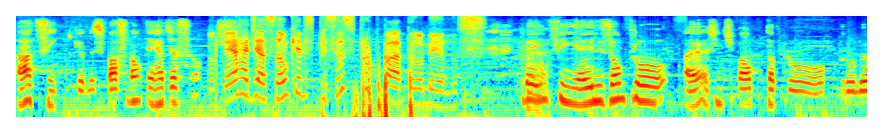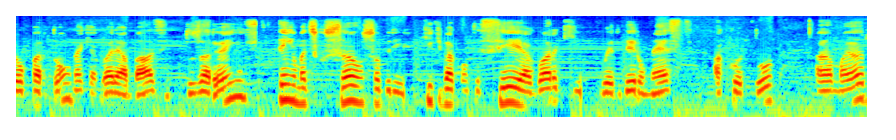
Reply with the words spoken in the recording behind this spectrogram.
Ah, sim, porque no espaço não tem radiação. Não tem a radiação que eles precisam se preocupar, pelo menos. Bem, É. enfim, aí eles vão pro. A a gente volta pro, pro Leopardon, né? Que agora é a base dos aranhas. Tem uma discussão sobre o que, que vai acontecer agora que o herdeiro mestre acordou. A maior,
